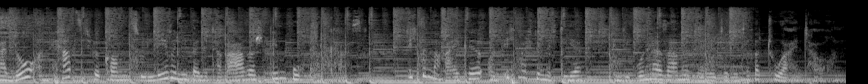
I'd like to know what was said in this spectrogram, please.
Hallo und herzlich willkommen zu Lebe lieber literarisch, dem Buchpodcast. Ich bin Mareike und ich möchte mit dir in die wundersame Welt der Literatur eintauchen.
